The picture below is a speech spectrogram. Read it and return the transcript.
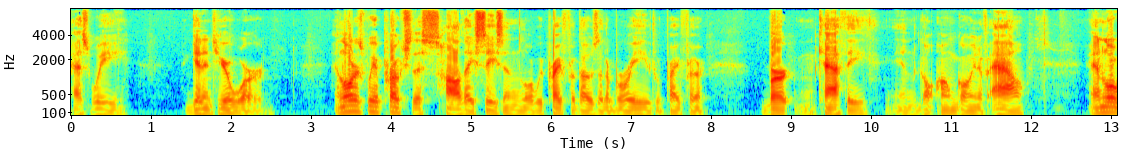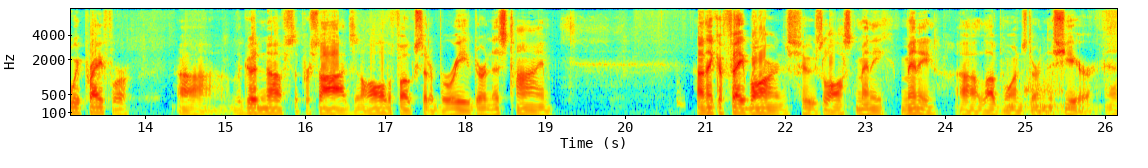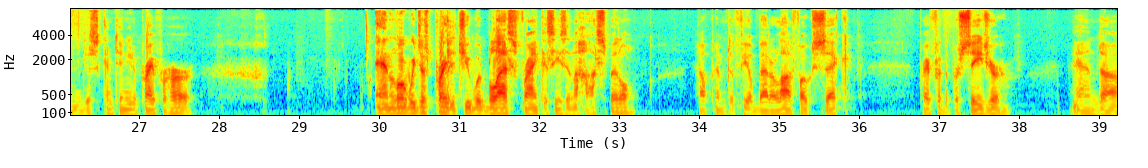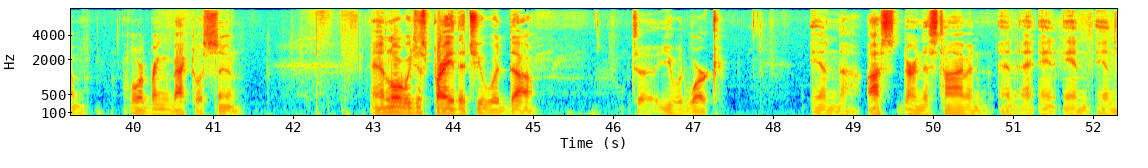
as we get into your word. And Lord, as we approach this holiday season, Lord, we pray for those that are bereaved. We pray for Bert and Kathy and go- homegoing of Al. And Lord, we pray for uh, the good enoughs, the Prasads, and all the folks that are bereaved during this time. I think of Faye Barnes, who's lost many, many uh, loved ones during this year, and just continue to pray for her. And Lord, we just pray that you would bless Frank as he's in the hospital, help him to feel better. A lot of folks sick. Pray for the procedure, and um, Lord, bring him back to us soon. And Lord, we just pray that you would uh, to you would work in uh, us during this time, and and and in in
